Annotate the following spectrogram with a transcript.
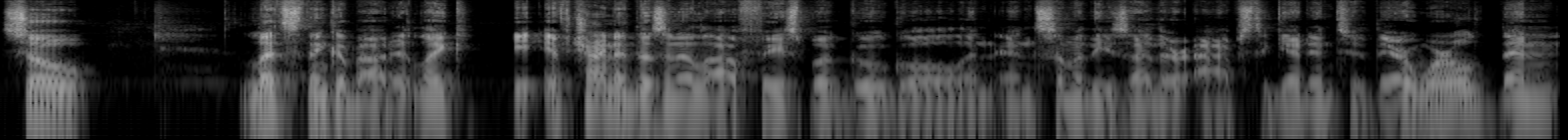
So let's think about it. Like if China doesn't allow Facebook, Google, and, and some of these other apps to get into their world, then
